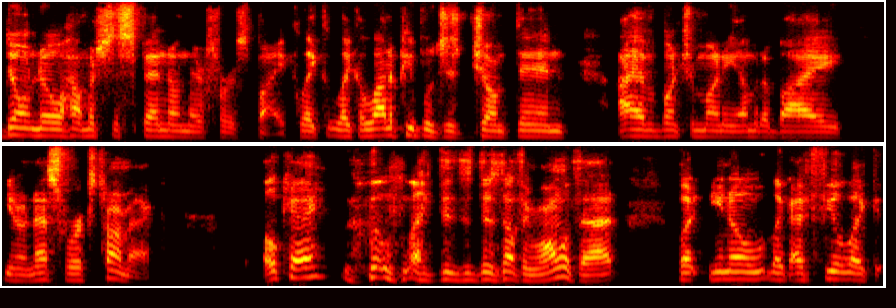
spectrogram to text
don't know how much to spend on their first bike. Like like a lot of people just jumped in. I have a bunch of money. I'm going to buy you know an S-Works Tarmac. Okay, like there's, there's nothing wrong with that. But you know, like I feel like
